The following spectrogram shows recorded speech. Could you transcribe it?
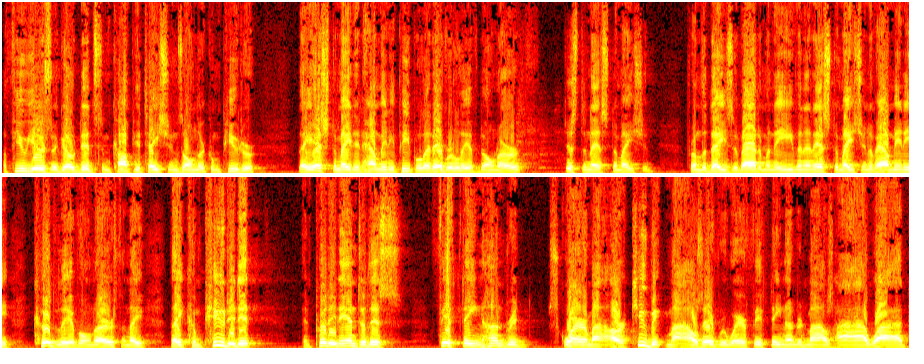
a few years ago did some computations on their computer They estimated how many people had ever lived on earth, just an estimation from the days of Adam and Eve, and an estimation of how many could live on earth. And they, they computed it and put it into this 1,500 square mile or cubic miles everywhere, 1,500 miles high, wide,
